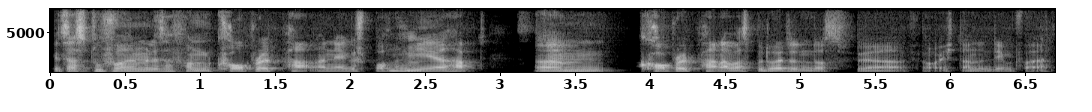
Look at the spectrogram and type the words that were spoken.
Jetzt hast du vorhin, Melissa, von Corporate Partnern ja gesprochen, mhm. die ihr habt. Ähm, Corporate Partner, was bedeutet denn das für, für euch dann in dem Fall?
